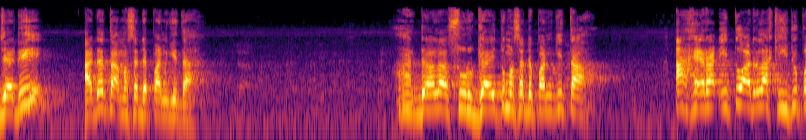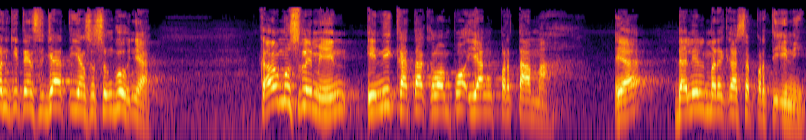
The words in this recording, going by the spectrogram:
Jadi, ada tak masa depan kita? Adalah surga itu masa depan kita. Akhirat itu adalah kehidupan kita yang sejati yang sesungguhnya. Kaum muslimin ini kata kelompok yang pertama. Ya, dalil mereka seperti ini.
